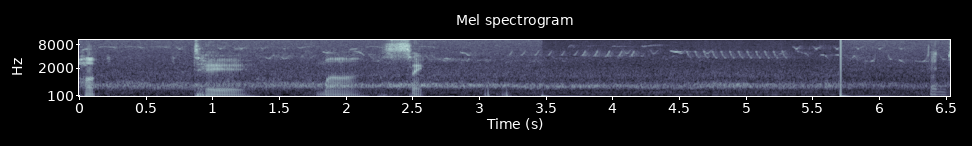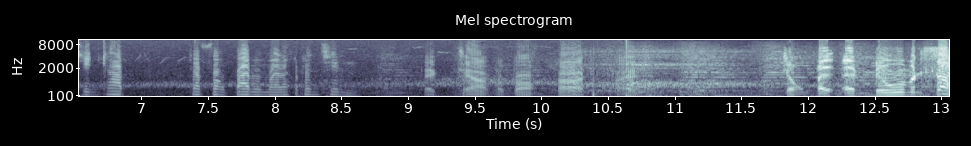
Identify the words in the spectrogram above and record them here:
พักเทมาเซก ท่านชินครับเจะฟองป้ายมันมาแล้วครับท่านชินพระเจ้ามาบอกข้าทำไมจงไปเอ็นดูมันซะ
